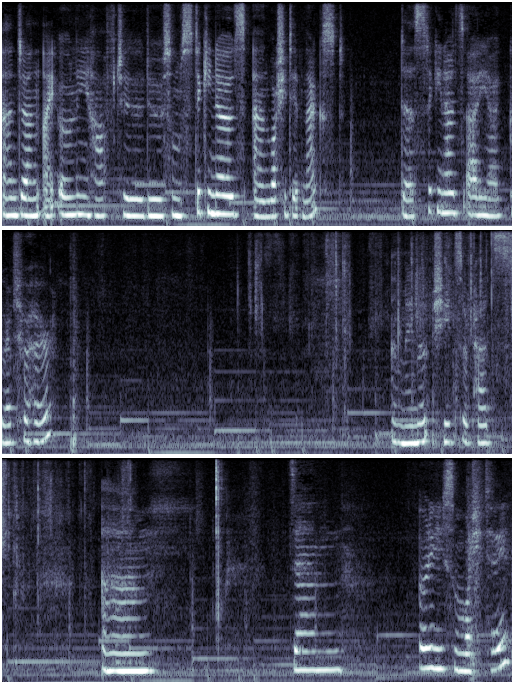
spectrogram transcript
And then I only have to do some sticky notes and washi tape next. The sticky notes I uh, grabbed for her. And memo sheets or pads. Um, then only need some washi tape.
